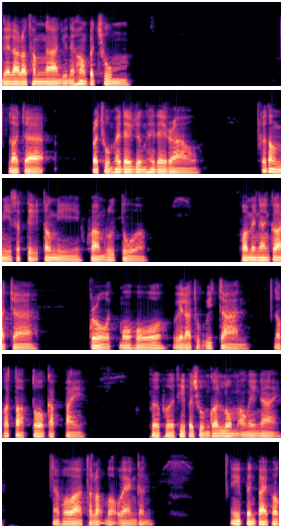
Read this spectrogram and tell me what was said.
เวลาเราทำงานอยู่ในห้องประชุม เราจะประชุมให้ได้เรื่องให้ได้ราว ก็ต้องมีสติต้องมีความรู้ตัวพอไม่งั้นก็อาจจะโกรธโมโห เวลาถูกวิจารณ์ แล้วก็ตอบโต้กลับไปเพอเพอที่ประชุมก็ล่มเอาง่ายๆนะเพราะว่าทะเลาะเบาแวงกัน นี่เป็นไปเพราะ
